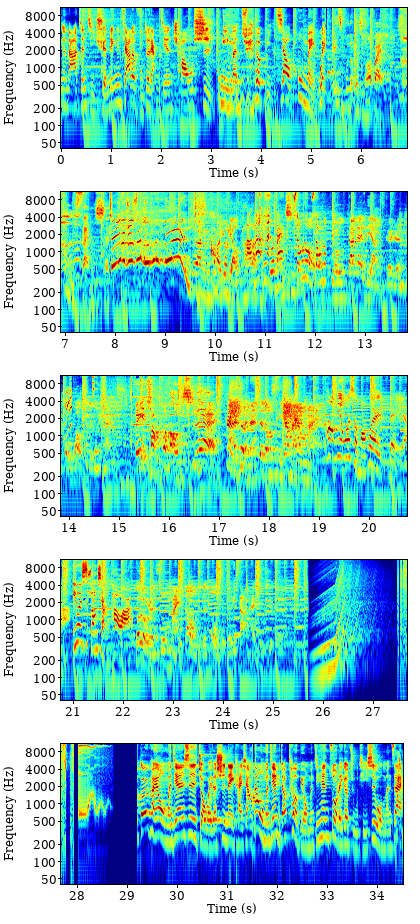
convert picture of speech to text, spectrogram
跟大家征集全联跟家乐福这两间超市，你们觉得比较不美味？我一直不懂为什么要拜富三生。这就是火锅店。对啊，你们干嘛又聊它好，了？那你说那来难吃就松露松露，有大概两个人投稿这个东西难吃，非常不好吃哎。看了就很难吃的东西，你干嘛要买啊？泡面为什么会雷啊？因为是双响炮啊。都有人说买到这个豆酒都一打开就觉得各位朋友，我们今天是久违的室内开箱，但我们今天比较特别，我们今天做了一个主题，是我们在。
